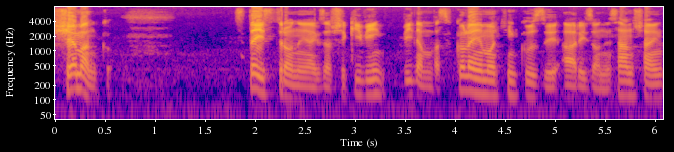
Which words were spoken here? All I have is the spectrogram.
Siemanko. Z tej strony jak zawsze Kiwi. Witam was w kolejnym odcinku z Arizony Sunshine.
